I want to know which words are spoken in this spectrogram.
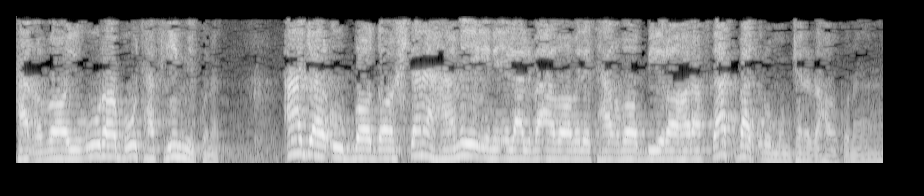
تقوای او را به او تفهیم می‌کند. اگر او با داشتن همه این علل و عوامل تقوا بیراه رفته بعد رو ممکنه رها کند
